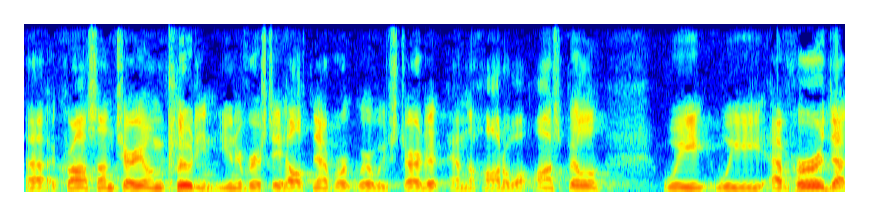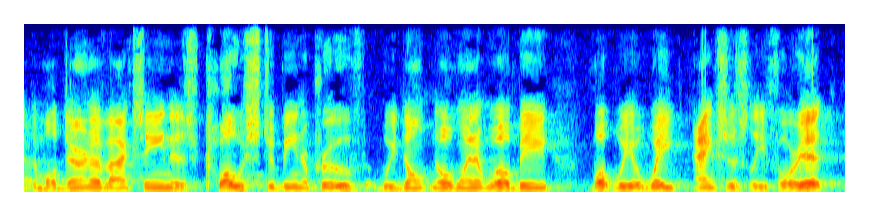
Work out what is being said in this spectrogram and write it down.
uh, across Ontario, including University Health Network, where we've started, and the Ottawa Hospital. We, we have heard that the Moderna vaccine is close to being approved. We don't know when it will be, but we await anxiously for it,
